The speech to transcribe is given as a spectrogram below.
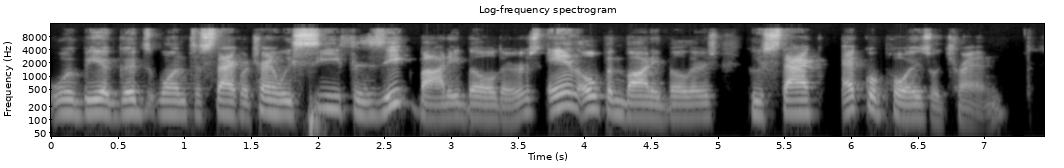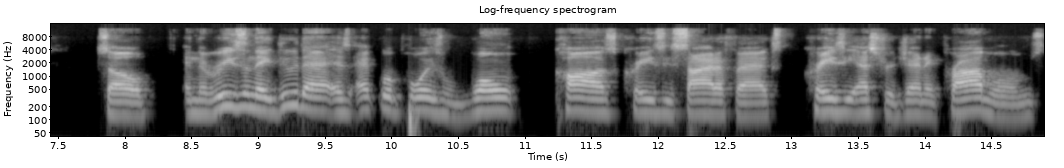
would be a good one to stack with Tren. We see physique bodybuilders and open bodybuilders who stack Equipoise with Tren. So, and the reason they do that is Equipoise won't cause crazy side effects, crazy estrogenic problems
